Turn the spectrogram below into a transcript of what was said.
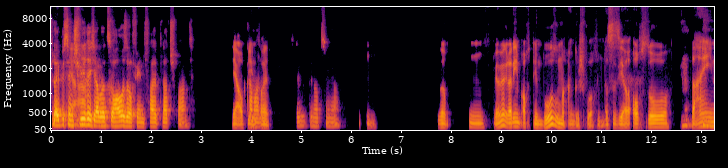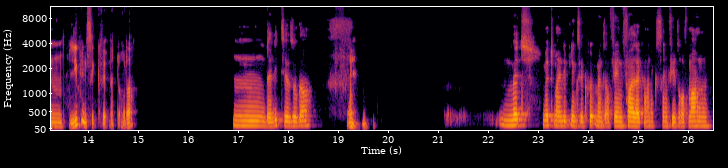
Vielleicht bisschen Ja. schwierig, aber zu Hause auf jeden Fall platzsparend. Ja, auf Kann jeden man Fall. benutzen, ja. Mhm. So, hm, wir haben ja grade eben auch den Bosu mal angesprochen. Das ist ja auch so dein Lieblingsequipment, oder? Hm, der liegt hier sogar. Mit mit mein Lieblingsequipment auf jeden Fall, da kann man extrem viel drauf machen.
